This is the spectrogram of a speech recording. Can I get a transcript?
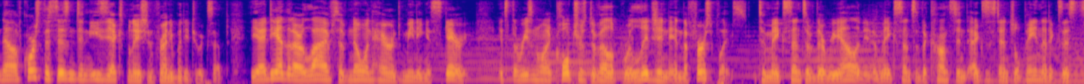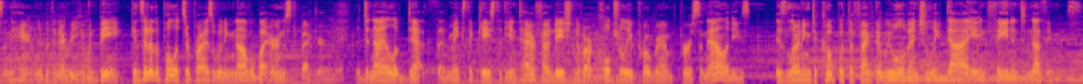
Now, of course, this isn't an easy explanation for anybody to accept. The idea that our lives have no inherent meaning is scary. It's the reason why cultures develop religion in the first place to make sense of their reality, to make sense of the constant existential pain that exists inherently within every human being. Consider the Pulitzer Prize winning novel by Ernest Becker, The Denial of Death, that makes the case that the entire foundation of our culturally programmed personalities is learning to cope with the fact that we will eventually die and fade into nothingness.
